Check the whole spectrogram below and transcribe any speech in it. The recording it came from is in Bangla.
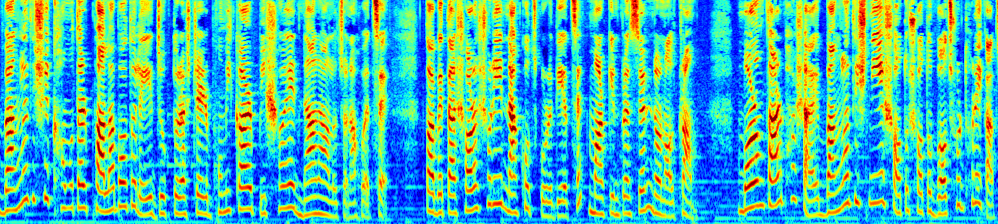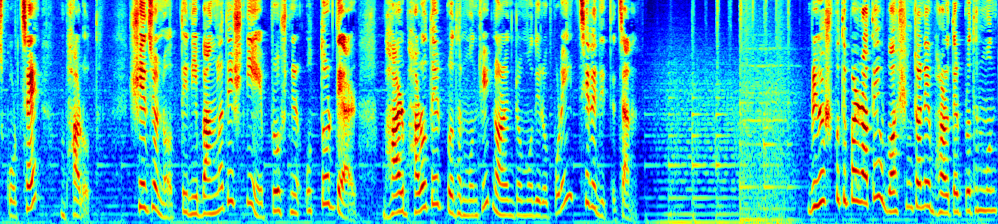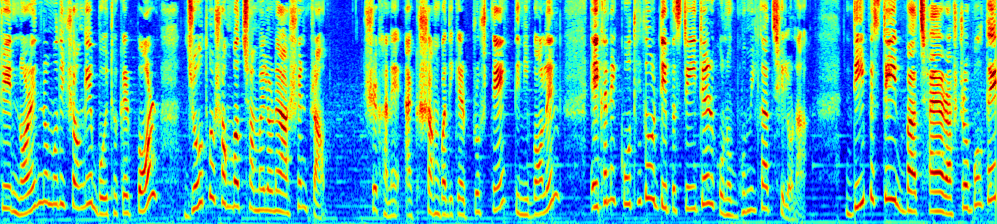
বাংলাদেশে ক্ষমতার পালা বদলে যুক্তরাষ্ট্রের ভূমিকার বিষয়ে নানা আলোচনা হয়েছে। তবে তা সরাসরি নাকচ করে দিয়েছেন মার্কিন প্রেসিডেন্ট ডোনাল্ড ট্রাম্প। বরং তার ভাষায় বাংলাদেশ নিয়ে শত শত বছর ধরে কাজ করছে ভারত। সেজন্য তিনি বাংলাদেশ নিয়ে প্রশ্নের উত্তর দেওয়ার ভার ভারতের প্রধানমন্ত্রী নরেন্দ্র মোদীর ওপরেই ছেড়ে দিতে চান। বৃহস্পতিবার রাতে ওয়াশিংটনে ভারতের প্রধানমন্ত্রী নরেন্দ্র মোদীর সঙ্গে বৈঠকের পর যৌথ সংবাদ সম্মেলনে আসেন ট্রাম্প। সেখানে এক সাংবাদিকের প্রশ্নে তিনি বলেন, এখানে কথিত ডিপ স্টেটের কোনো ভূমিকা ছিল না। ডিপ স্টেট বা ছায়া রাষ্ট্র বলতে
